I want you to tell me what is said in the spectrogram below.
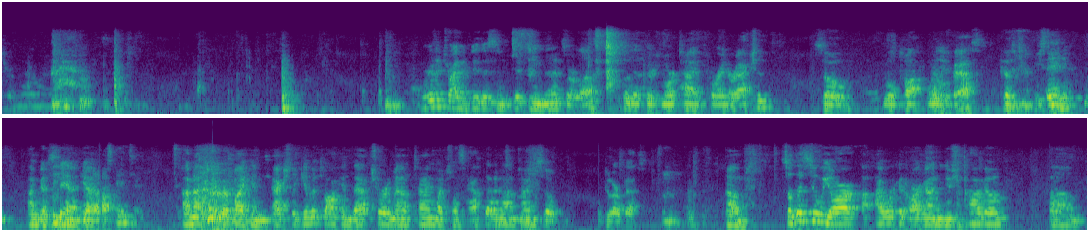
to turn that on. We're going to try to do this in 15 minutes or less so that there's more time for interaction. So we'll talk really fast because. I'm going to stand, yeah. I'm not sure if I can actually give a talk in that short amount of time, much less half that amount of time, so we'll do our best. Um, So this is who we are. I I work at Argonne U Chicago. Um,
